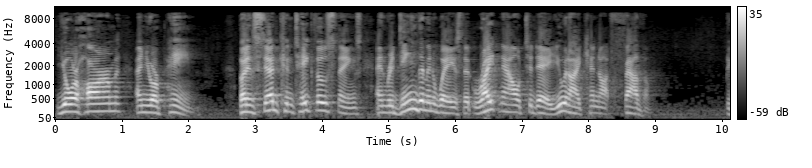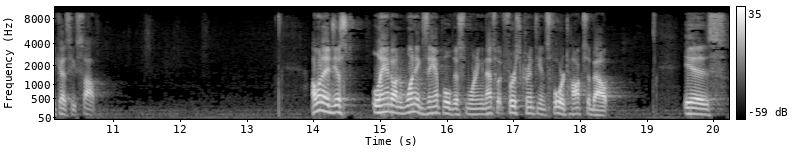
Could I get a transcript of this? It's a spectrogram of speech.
your harm and your pain, but instead can take those things and redeem them in ways that right now, today, you and I cannot fathom because he's sovereign. I want to just land on one example this morning, and that's what 1 Corinthians 4 talks about, is,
